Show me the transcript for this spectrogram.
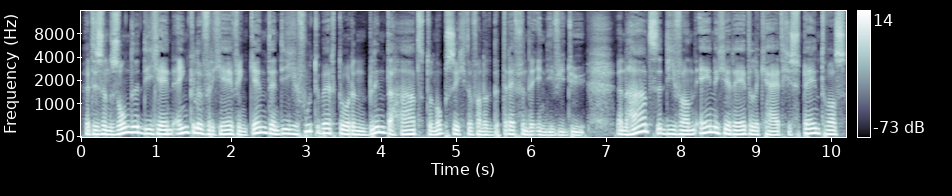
Het is een zonde die geen enkele vergeving kent en die gevoed werd door een blinde haat ten opzichte van het betreffende individu. Een haat die van enige redelijkheid gespeend was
